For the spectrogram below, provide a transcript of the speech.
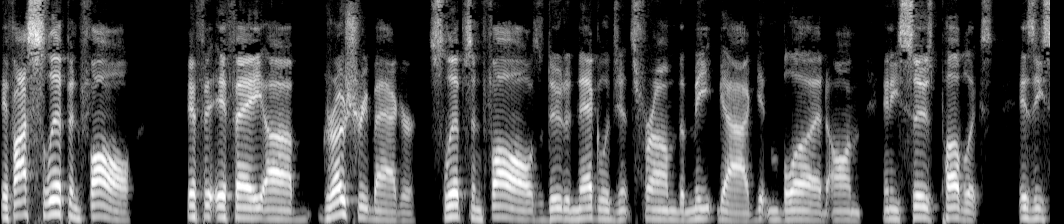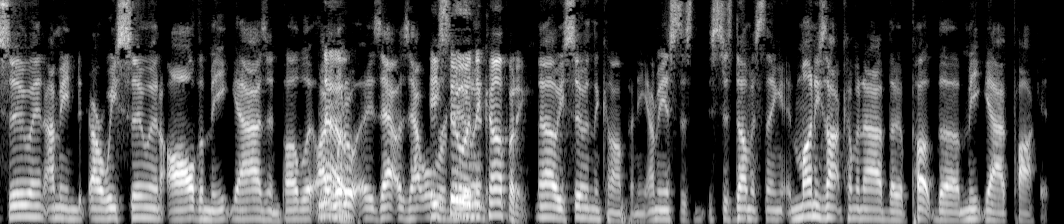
if i slip and fall if if a uh, grocery bagger slips and falls due to negligence from the meat guy getting blood on, and he sues Publix, is he suing? I mean, are we suing all the meat guys in public? Like, No. what, is that is that what He's suing doing? the company. no, he's suing the company. I mean, it's this it's this dumbest thing. Money's not coming out of the pub, the meat guy's pocket.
